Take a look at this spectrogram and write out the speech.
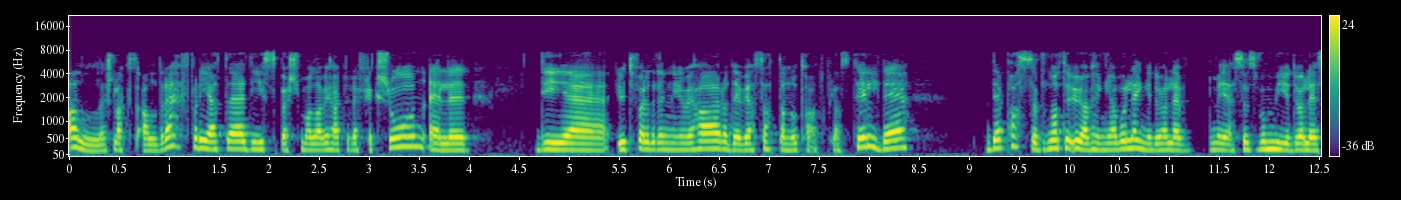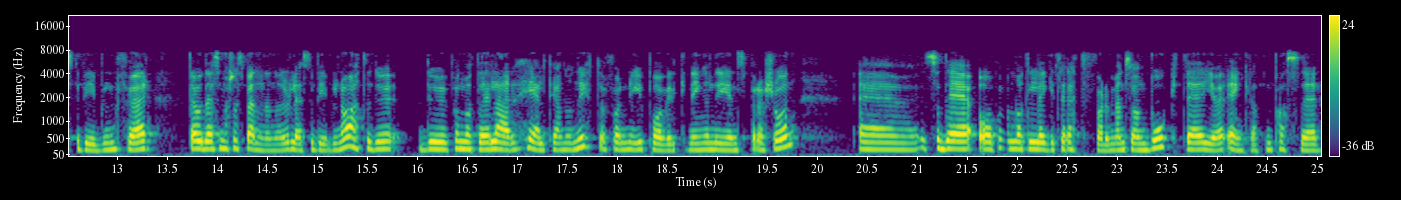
alle slags aldre. Fordi at eh, de spørsmåla vi har til refleksjon, eller de eh, utfordringene vi har, og det vi har satt av notatplass til, det, det, passer på en måte uavhengig av hvor lenge du har levd med Jesus, hvor mye du har lest i Bibelen før. Det er jo det som er så spennende når du leser Bibelen nå, at du, du på en måte lærer hele tida noe nytt og får ny påvirkning og ny inspirasjon. Eh, så det å på en måte legge til rette for det med en sånn bok, det gjør egentlig at den passer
